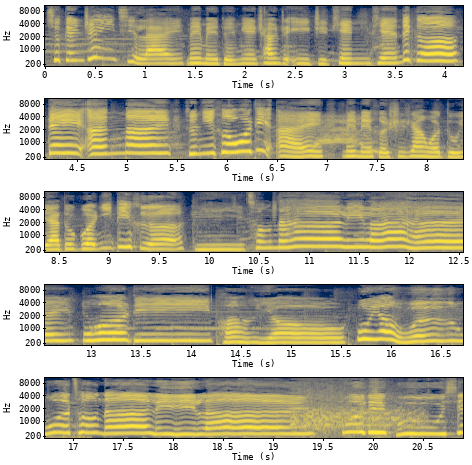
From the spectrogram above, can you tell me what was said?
就跟着一起来。妹妹对面唱着一支甜甜的歌，Day and night，就你和我的爱。妹妹何时让我渡呀渡过你的河？你从哪里来，我的朋友？不要问我从哪里来，我的故乡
